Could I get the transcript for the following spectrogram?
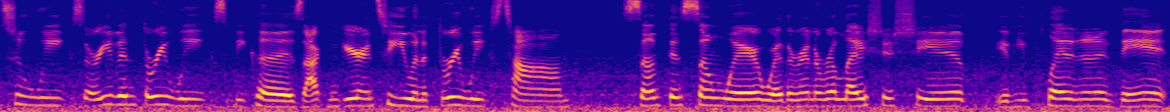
two weeks, or even three weeks because I can guarantee you in a three weeks' time, something somewhere, whether in a relationship, if you plan an event,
